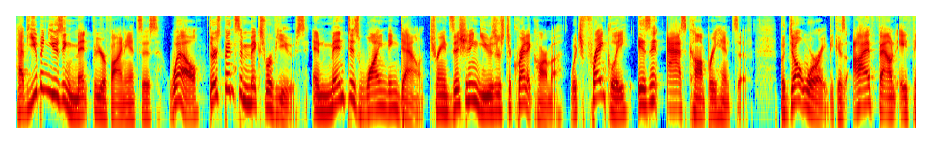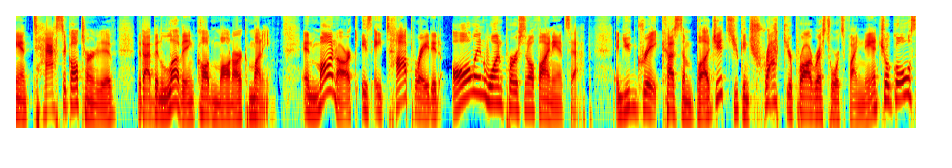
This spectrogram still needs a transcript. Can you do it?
Have you been using Mint for your finances? Well, there's been some mixed reviews, and Mint is winding down, transitioning users to Credit Karma, which frankly isn't as comprehensive. But don't worry, because I've found a fantastic alternative that I've been loving called Monarch Money. And Monarch is a top rated, all in one personal finance app. And you can create custom budgets, you can track your progress towards financial goals,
